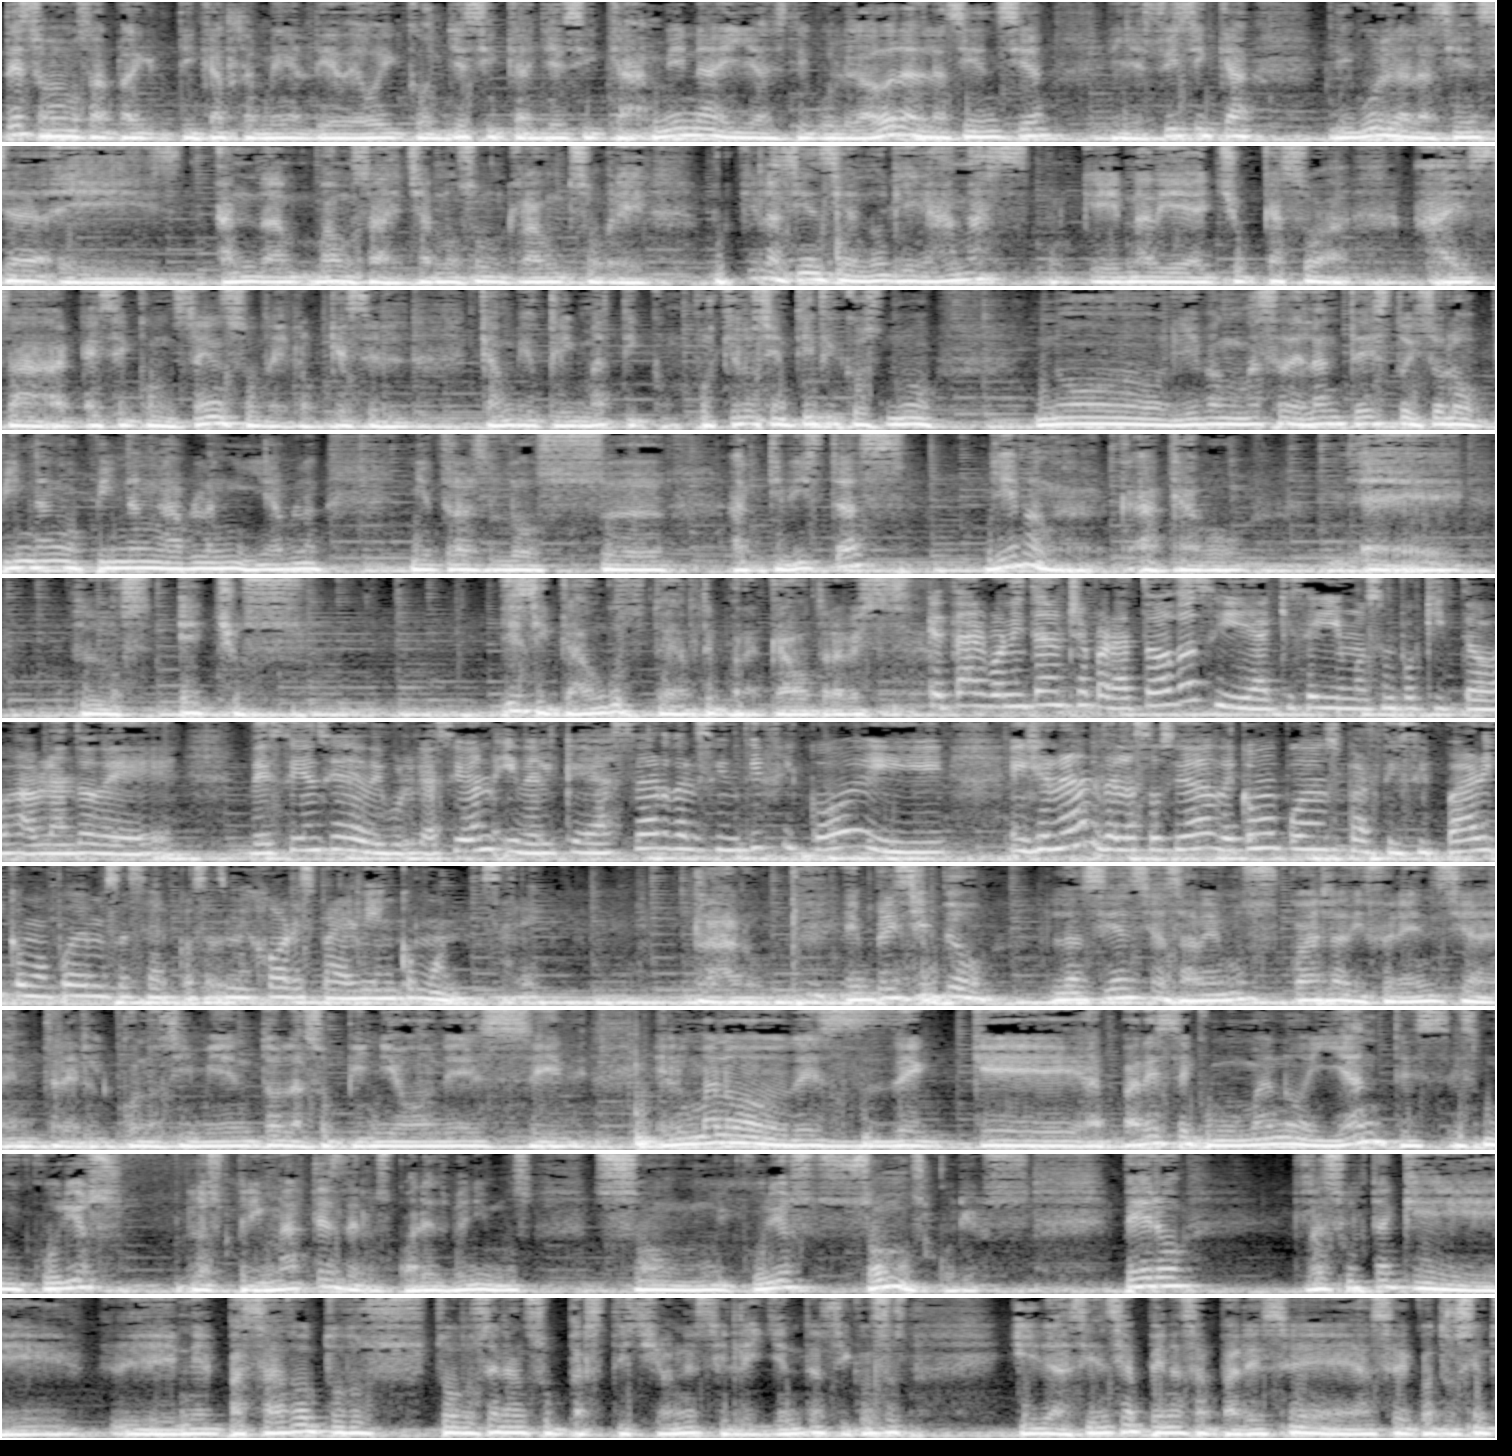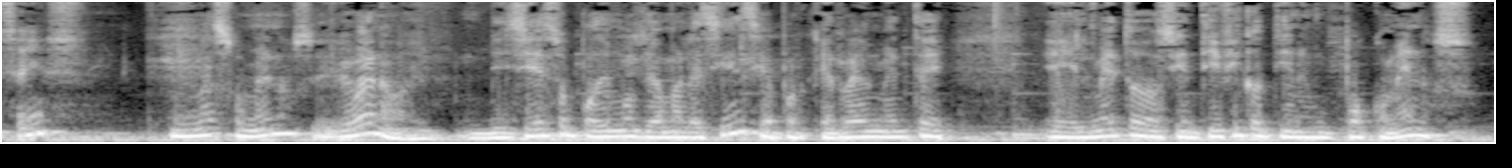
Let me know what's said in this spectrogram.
De eso vamos a platicar también el día de hoy con Jessica, Jessica Mena, ella es divulgadora de la ciencia, ella es física, divulga la ciencia y anda, vamos a echarnos un round sobre por qué la ciencia no llega a más, porque nadie ha hecho caso a, a, esa, ese consenso de lo que es el cambio climático. ¿Por qué los científicos no, no llevan más adelante esto y solo opinan, opinan, hablan y hablan, mientras los eh, activistas llevan a, a cabo eh, los hechos? Jessica, un gusto tenerte por acá otra vez. ¿Qué tal? Bonita noche para todos y aquí seguimos un poquito hablando de, de ciencia, de divulgación y del quehacer del científico y en general de la sociedad, de cómo podemos participar y cómo podemos hacer cosas mejores para el bien común, ¿sale? Claro. En principio, la ciencia sabemos cuál es la diferencia entre el conocimiento, las opiniones. El humano desde que aparece como humano y antes es muy curioso los primates de los cuales venimos son muy curiosos, somos curiosos. Pero resulta que eh, en el pasado todos, todos eran supersticiones y leyendas y cosas, y la ciencia apenas aparece hace 400 años. Más o menos. Bueno, y si eso podemos llamarle ciencia, porque realmente el método científico tiene un poco menos.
